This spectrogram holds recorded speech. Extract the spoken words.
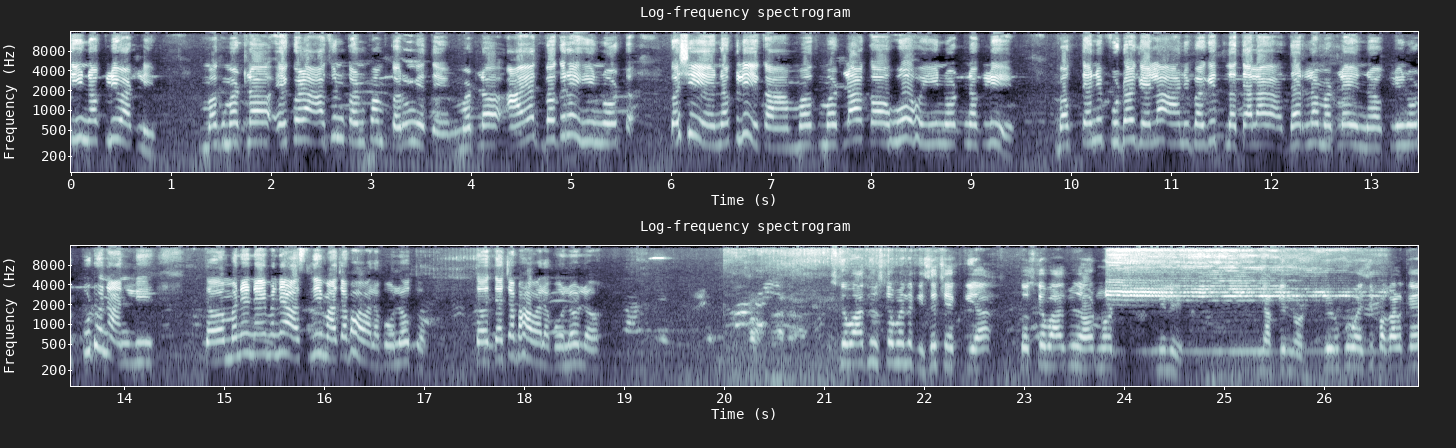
ती नकली वाटली. मग म्हटलं एक वेळा अजून कन्फर्म करून घेते म्हटलं आयात बघ रे ही नोट कशी आहे? नकली आहे का? मग म्हटला का हो हो ही नोट नकली आहे. मग त्याने पुढं गेला आणि बघितलं त्याला धरलं म्हटलं नकली नोट कुठून आणली? तर म्हणे नाही म्हणे असली माझ्या भावाला बोलवतो. तर त्याच्या भावाला बोलवलं. उसके बाद में उसको मैंने किसे चेक किया? तो उसके बाद में और नोट मिली नकली नोट फिर उनको वैसे पकड़ के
